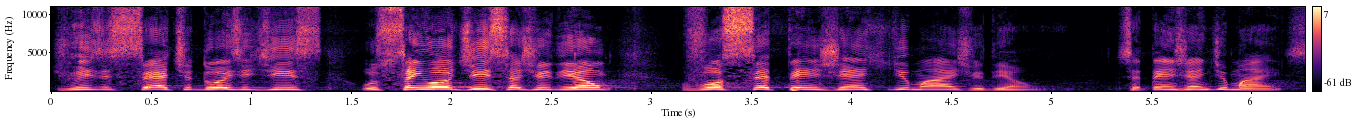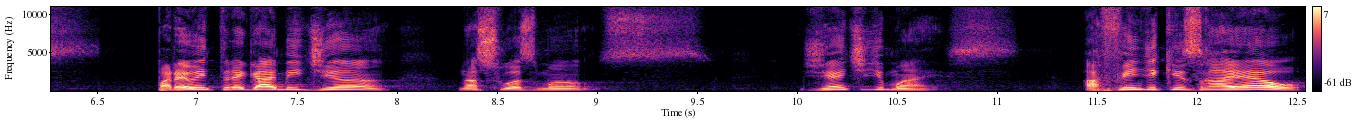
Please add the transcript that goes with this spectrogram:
Juízes 7, 2 e diz: O Senhor disse a Gideão: você tem gente demais, Gideão. Você tem gente demais. Para eu entregar Midian nas suas mãos. Gente demais. A fim de que Israel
